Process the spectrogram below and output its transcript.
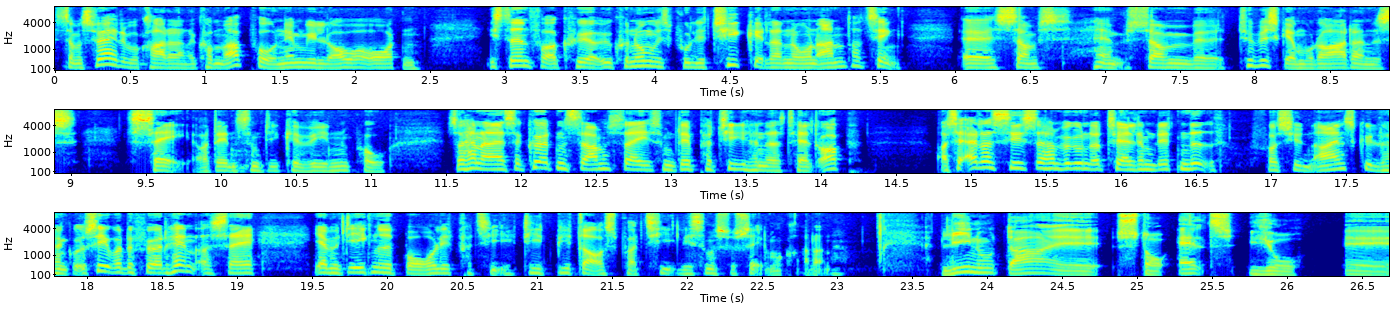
som Sverigedemokraterne er kommet op på, nemlig lov og orden, i stedet for at køre økonomisk politik eller nogle andre ting, øh, som, øh, som øh, typisk er moderaternes sag, og den, som de kan vinde på. Så han har altså kørt den samme sag, som det parti, han har talt op. Og til allersidst, så har han begyndt at tale dem lidt ned for sin egen skyld. Han kunne se, hvor det førte hen, og sagde, jamen de er ikke noget borgerligt parti, de er et bidragsparti, ligesom Socialdemokraterne. Lige nu, der øh, står alt jo øh,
